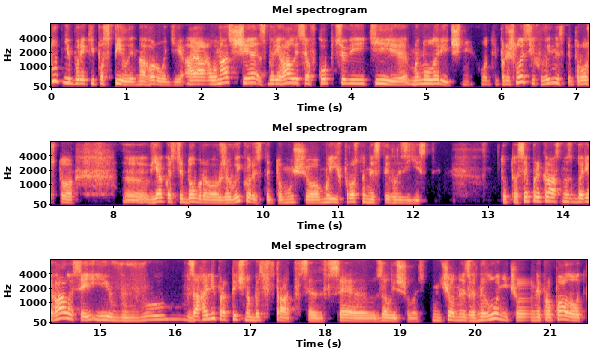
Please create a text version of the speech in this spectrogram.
наступні буряки поспіли на городі, а у нас ще зберігалися в копцеві ті минулорічні. От і прийшлось їх винести просто е, в якості добрива вже використати, тому що ми їх просто не встигли з'їсти. Тобто все прекрасно зберігалося і взагалі практично без втрат все все залишилось. Нічого не згнило, нічого не пропало. От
